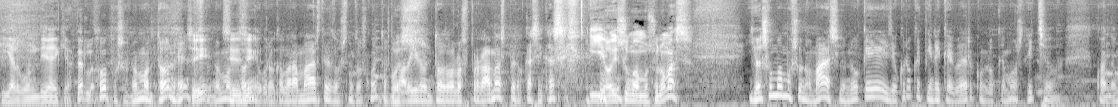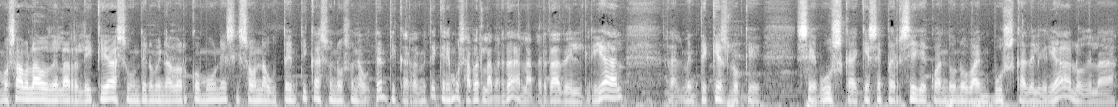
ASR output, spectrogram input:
y algún día hay que hacerlo. Pues son un montón, ¿eh? Sí, Son un sí, montón. sí. Yo creo que habrá más de 200 cuentos. Pues- No ha habido en todos los programas, pero casi, casi. Y hoy sumamos uno más. Y hoy sumamos uno más, y uno que yo creo que tiene que ver con lo que hemos dicho. Cuando hemos hablado de las reliquias, un denominador común es si son auténticas o no son auténticas. Realmente queremos saber la verdad, la verdad del grial, realmente qué es lo que se busca y qué se persigue cuando uno va en busca del grial o de la,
